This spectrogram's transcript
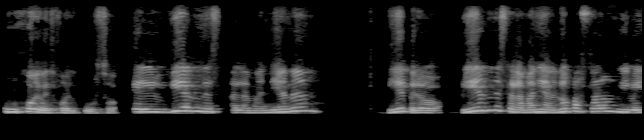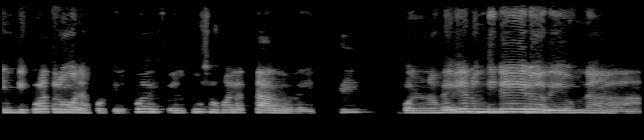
Un jueves fue el curso. El viernes a la mañana, bien, pero viernes a la mañana, no pasaron ni 24 horas, porque después el curso fue a la tarde. Sí. Bueno, nos debían un dinero de una,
